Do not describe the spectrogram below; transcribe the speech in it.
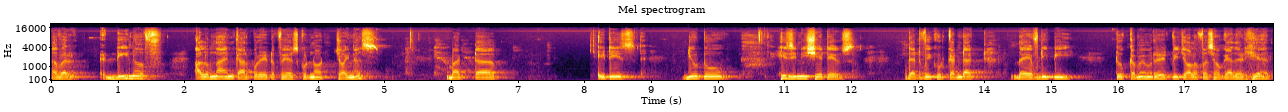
our Dean of Alumni and Corporate Affairs, could not join us, but uh, it is due to his initiatives that we could conduct the FDP to commemorate which all of us have gathered here,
